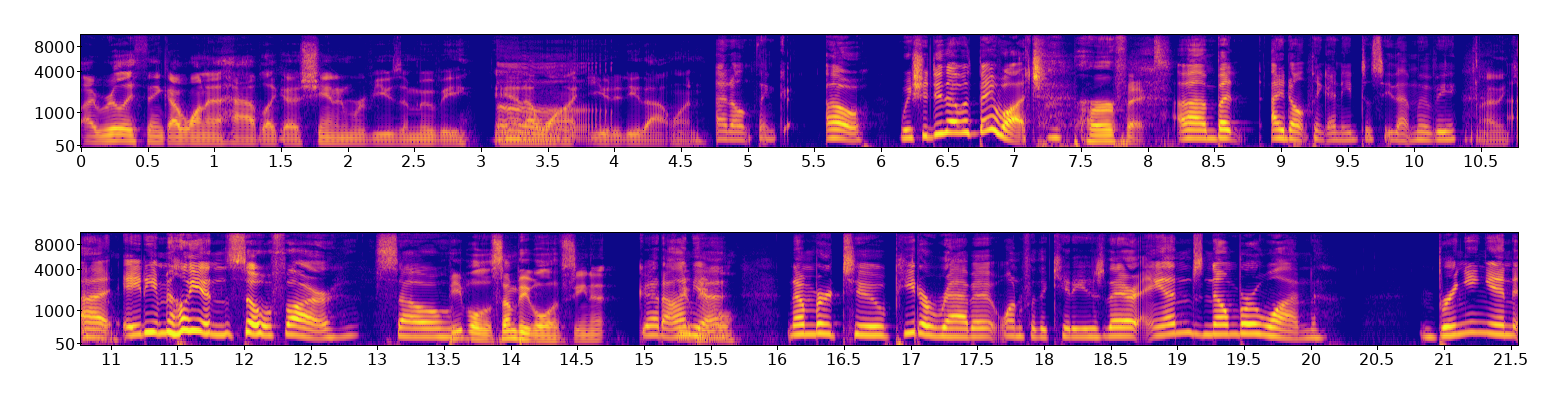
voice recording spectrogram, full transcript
I really think I want to have like a Shannon reviews a movie, and I want you to do that one. I don't think. Oh, we should do that with Baywatch. Perfect. um, but I don't think I need to see that movie. I think you Uh, do. 80 million so far. So people. Some people have seen it. good on you. Number two, Peter Rabbit, one for the kiddies there, and number one, bringing in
